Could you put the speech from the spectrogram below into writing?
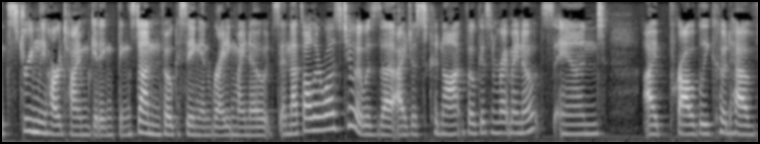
extremely hard time getting things done and focusing and writing my notes. And that's all there was to it was that I just could not focus and write my notes. And I probably could have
